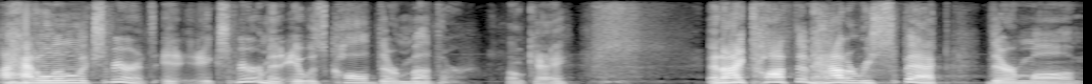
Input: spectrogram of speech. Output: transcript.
I had a little experience, experiment. It was called their mother, okay? And I taught them how to respect their mom.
